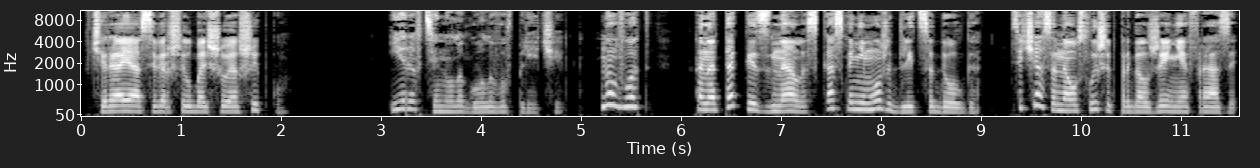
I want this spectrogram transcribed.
«Вчера я совершил большую ошибку». Ира втянула голову в плечи. «Ну вот, она так и знала, сказка не может длиться долго. Сейчас она услышит продолжение фразы.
